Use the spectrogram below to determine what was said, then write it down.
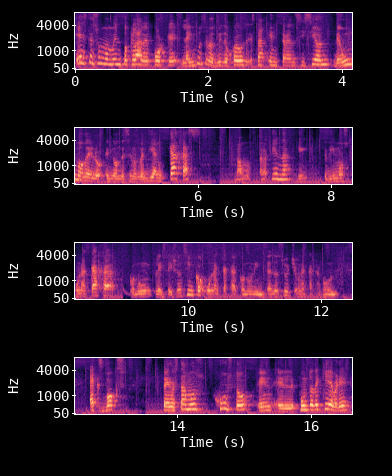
Este es un momento clave porque la industria de los videojuegos está en transición de un modelo en donde se nos vendían cajas. Vamos a la tienda y pedimos una caja con un PlayStation 5, una caja con un Nintendo Switch, una caja con un Xbox. Pero estamos justo en el punto de quiebre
